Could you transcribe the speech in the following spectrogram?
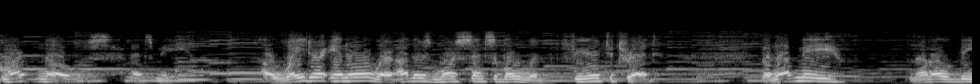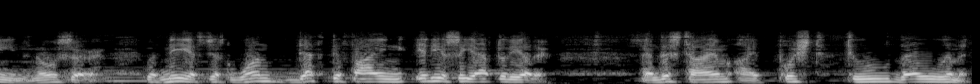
Smart nose, that's me. A wader inner where others more sensible would fear to tread. But not me, not old Bean, no sir. With me, it's just one death-defying idiocy after the other. And this time, I pushed to the limit.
